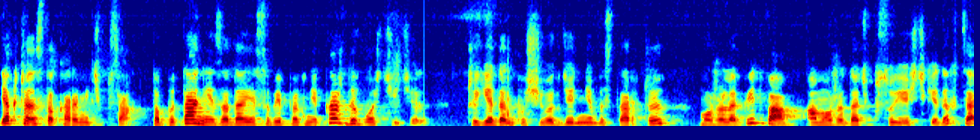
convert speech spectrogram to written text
Jak często karmić psa? To pytanie zadaje sobie pewnie każdy właściciel. Czy jeden posiłek dziennie wystarczy? Może lepiej dwa, a może dać psu jeść kiedy chce?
